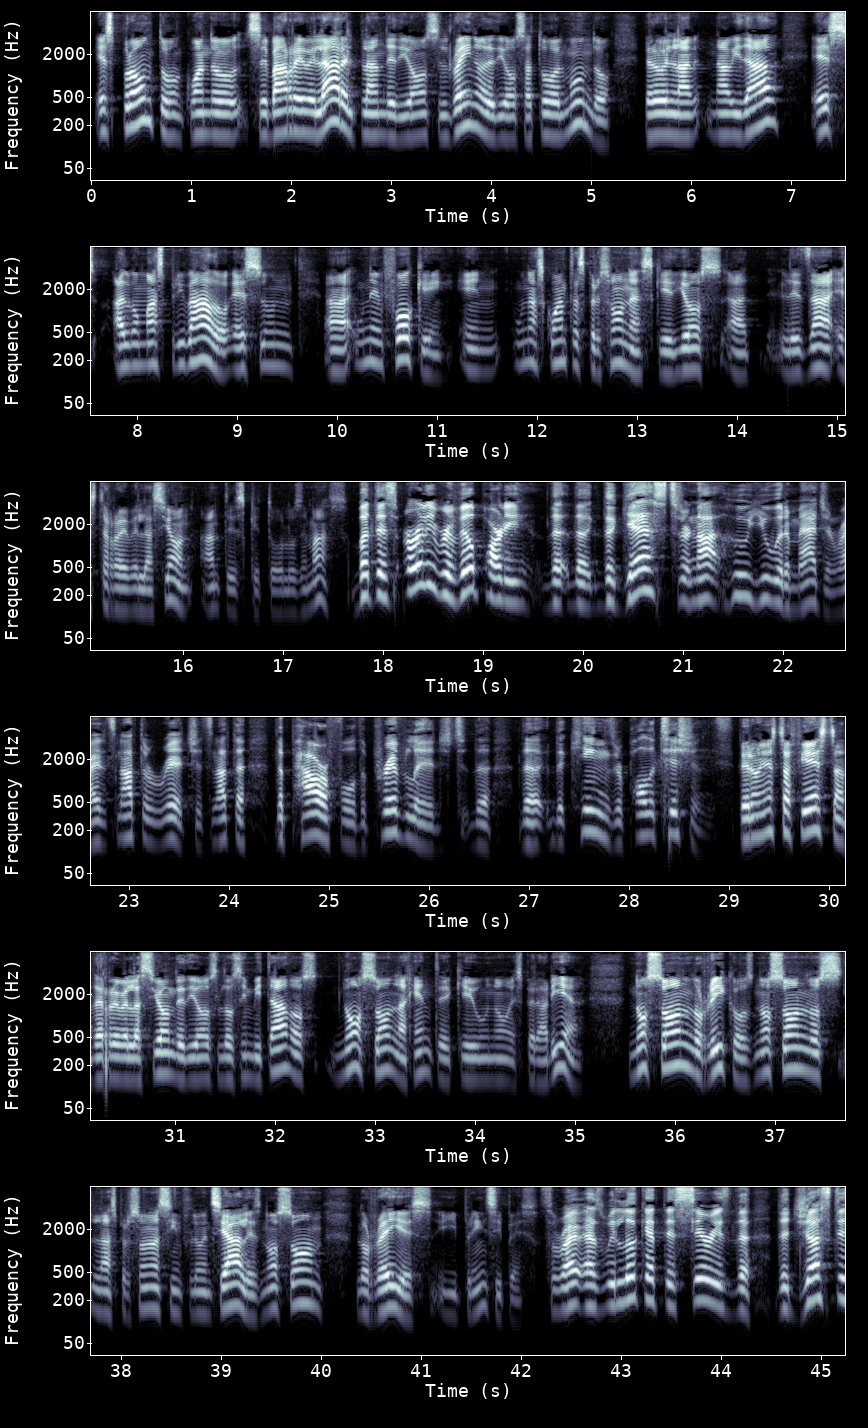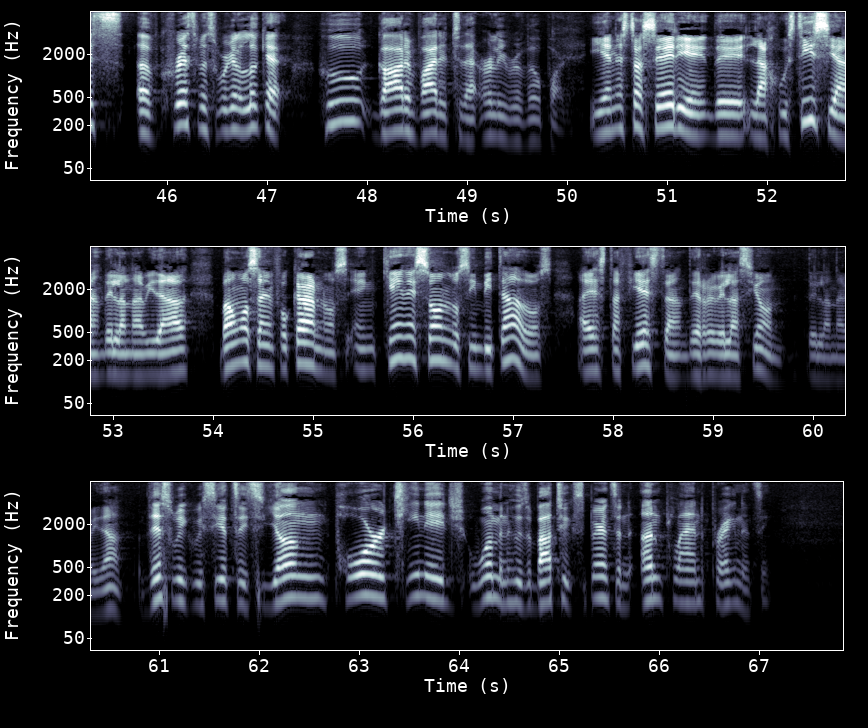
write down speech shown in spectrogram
Es pronto cuando se va a revelar el plan de Dios, el reino de Dios a todo el mundo, pero en la Navidad es algo más privado, es un, uh, un enfoque en unas cuantas personas que Dios uh, les da esta revelación antes que todos los demás. But this early reveal party, the, the, the guests are not who you would imagine, right? It's not the rich, it's not the, the powerful, the privileged, the, the, the kings or politicians. Pero en esta fiesta de revelación de Dios, los invitados no son la gente que uno esperaría. No son los ricos, no son los, las personas influenciales, no son los reyes y príncipes. So, right, as we look at this series, the, the justice of Christmas, we're going to look at who God invited to that early reveal party. Y en esta serie de la justicia de la Navidad, vamos a enfocarnos en quiénes son los invitados a esta fiesta de revelación de la Navidad. This week we see it's this young, poor teenage woman who's about to experience an unplanned pregnancy.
